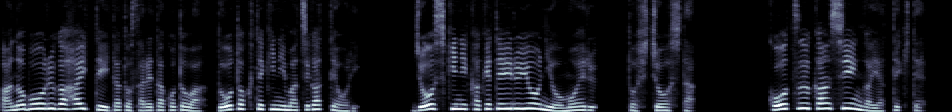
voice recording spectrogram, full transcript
あのボールが入っていたとされたことは道徳的に間違っており常識に欠けているように思えると主張した。交通監視員がやってきて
